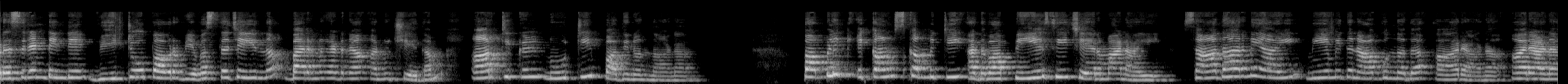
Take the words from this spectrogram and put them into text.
പ്രസിഡന്റിന്റെ വീറ്റോ പവർ വ്യവസ്ഥ ചെയ്യുന്ന ഭരണഘടനാ അനുച്ഛേദം ആർട്ടിക്കിൾ നൂറ്റി പതിനൊന്നാണ് പബ്ലിക് അക്കൗണ്ട്സ് കമ്മിറ്റി അഥവാ പി എസ് സി ചെയർമാനായി സാധാരണയായി നിയമിതനാകുന്നത് ആരാണ്? ആരാണ്?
